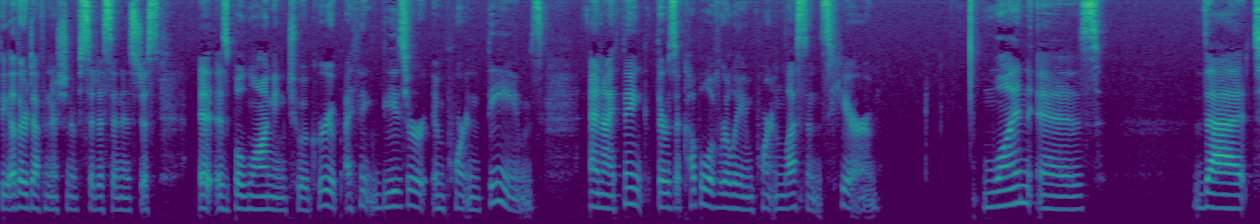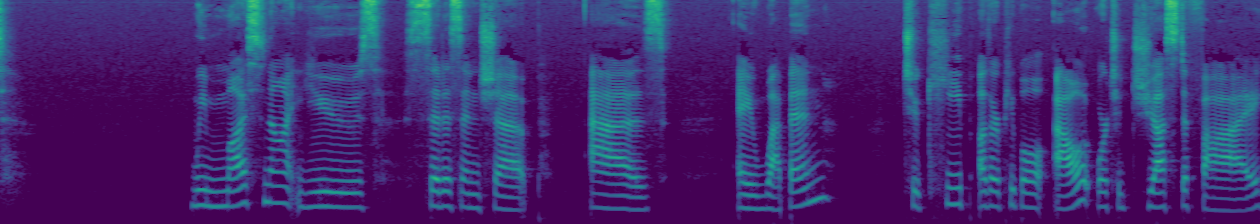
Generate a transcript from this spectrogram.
the other definition of citizen is just is belonging to a group i think these are important themes and I think there's a couple of really important lessons here. One is that we must not use citizenship as a weapon to keep other people out or to justify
